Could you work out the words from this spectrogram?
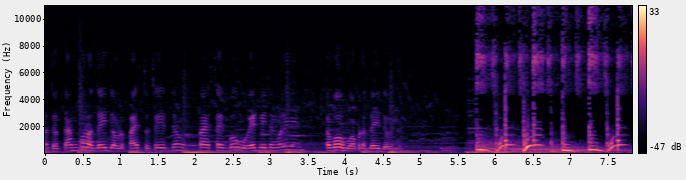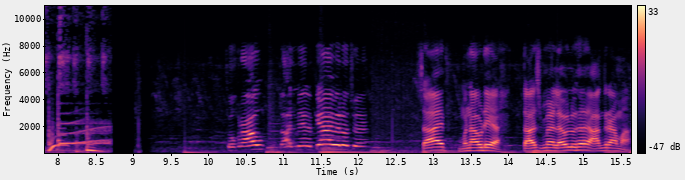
આ તો કામ કરો, દઈ દો, આપણે પાસ તો થઈ જ જાઉં પાસ થાય બહુ બહુ એડમિશન મળી જાય ને, તો બહુ બહુ આપણે દઈ દઉં છોકરાઓ તાજમહેલ ક્યાં આવેલો છે? સાહેબ મને આવડે તાજમહેલ આવેલું છે આગ્રામાં.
